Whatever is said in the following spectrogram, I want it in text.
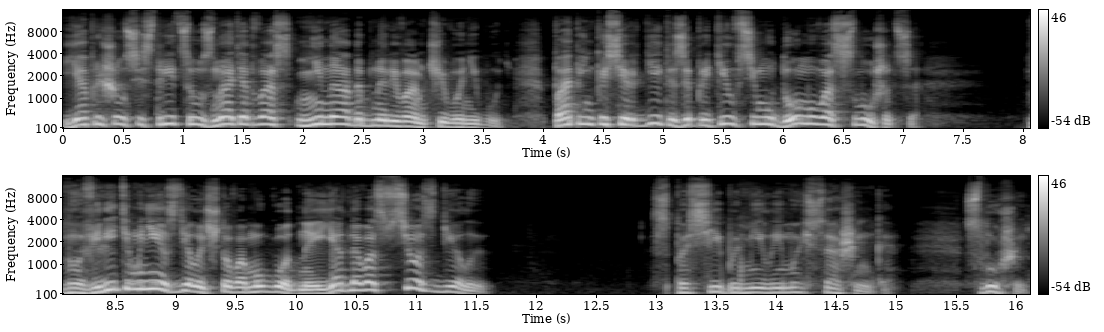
«Я пришел, сестрица, узнать от вас, не надобно ли вам чего-нибудь. Папенька сердит и запретил всему дому вас слушаться». Но велите мне сделать, что вам угодно, и я для вас все сделаю. Спасибо, милый мой Сашенька. Слушай,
